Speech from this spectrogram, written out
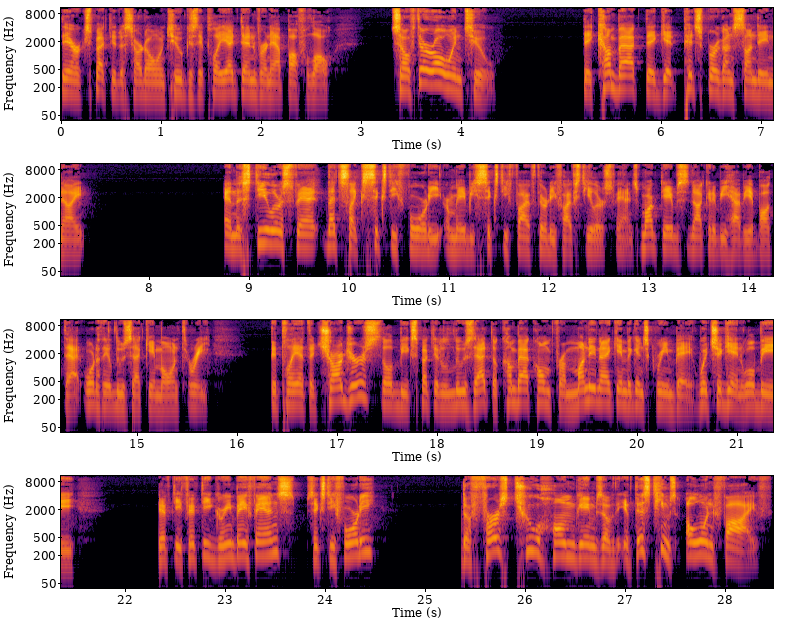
they're expected to start 0 2 because they play at Denver and at Buffalo. So if they're 0 2, they come back, they get Pittsburgh on Sunday night, and the Steelers fan, that's like 60 40 or maybe 65 35 Steelers fans. Mark Davis is not going to be happy about that. What if they lose that game 0 3? They play at the Chargers. They'll be expected to lose that. They'll come back home for a Monday night game against Green Bay, which again will be 50 50 Green Bay fans, 60 40. The first two home games of the, if this team's 0 5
